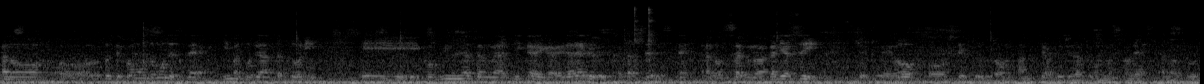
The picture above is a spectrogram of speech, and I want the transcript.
あのそして今後ともですね、今ご覧あった通り、えー、国民の皆さんが理解が得られる形でですね、あの施策の分かりやすい説明をしていくことが重要だと思いますので、あの、ご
